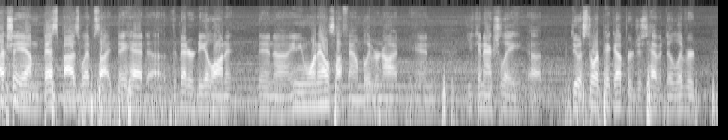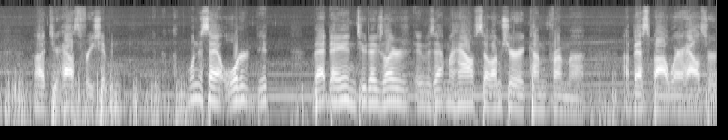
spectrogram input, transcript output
actually, on Best Buy's website, they had uh, the better deal on it than uh, anyone else I found, believe it or not. And you can actually do a store pickup or just have it delivered to your house, free shipping. I want to say I ordered it that day, and two days later it was at my house. So I'm sure it come from a Best Buy warehouse or,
